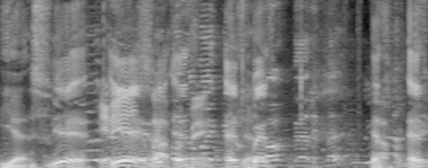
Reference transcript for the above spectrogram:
Yes. Yeah, It yeah, is. Not for es- me. especially, Fuck that, man. es- for me.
